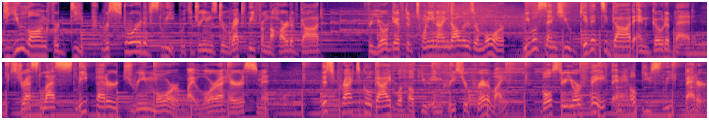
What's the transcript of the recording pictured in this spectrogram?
Do you long for deep, restorative sleep with dreams directly from the heart of God? For your gift of $29 or more, we will send you Give It to God and Go to Bed. Stress less, sleep better, dream more by Laura Harris Smith. This practical guide will help you increase your prayer life, bolster your faith, and help you sleep better.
